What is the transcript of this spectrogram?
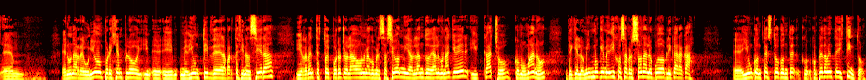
em, en una reunión, por ejemplo, y, me dio un tip de la parte financiera y de repente estoy por otro lado en una conversación y hablando de algo nada que ver y cacho como humano de que lo mismo que me dijo esa persona lo puedo aplicar acá. Eh, y un contexto completamente distinto.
